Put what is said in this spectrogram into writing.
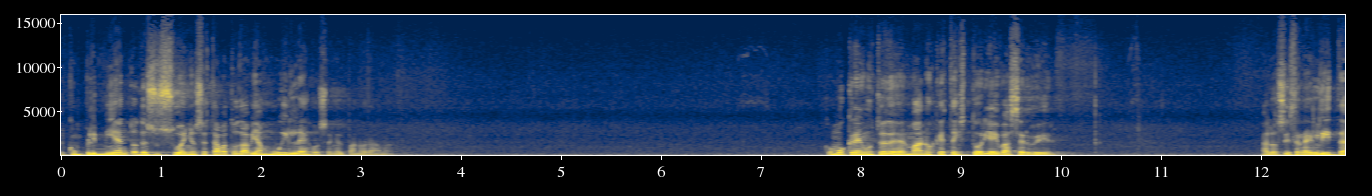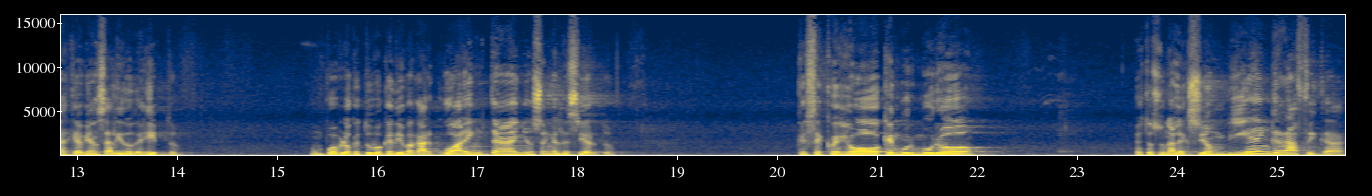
El cumplimiento de sus sueños estaba todavía muy lejos en el panorama. ¿Cómo creen ustedes, hermanos, que esta historia iba a servir a los israelitas que habían salido de Egipto? Un pueblo que tuvo que divagar 40 años en el desierto, que se quejó, que murmuró. Esto es una lección bien gráfica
